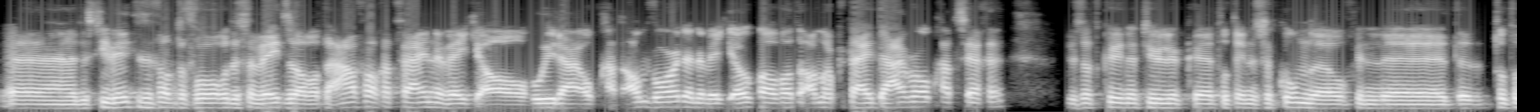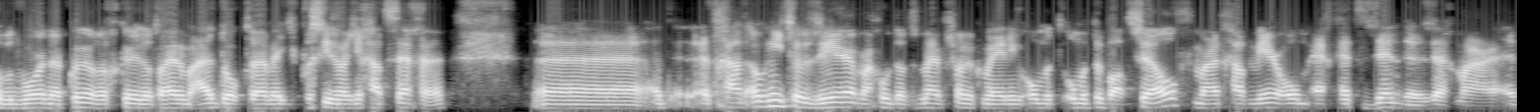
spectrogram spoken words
Uh, dus die weten ze van tevoren, dus dan weten ze al wat de aanval gaat zijn. Dan weet je al hoe je daarop gaat antwoorden. En dan weet je ook al wat de andere partij daar weer op gaat zeggen. Dus dat kun je natuurlijk uh, tot in een seconde of in, de, tot op het woord nauwkeurig kun je dat al helemaal uitdokteren. En weet je precies wat je gaat zeggen. Het, het, gaat ook niet zozeer, maar goed, dat is mijn persoonlijke mening, om het, om het debat zelf. Maar het gaat meer om echt het zenden, zeg maar. En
